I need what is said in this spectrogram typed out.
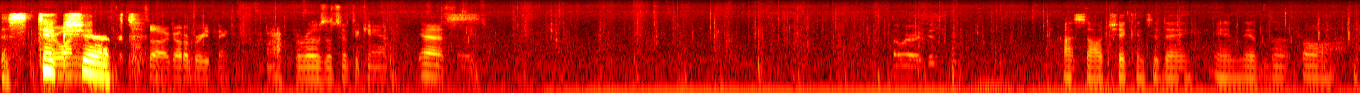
The stick Everyone- shift. So go to briefing. Burrows, let's hit the camp. Yes. I saw chicken today, and it looked. Oh my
